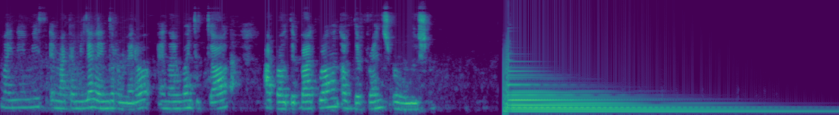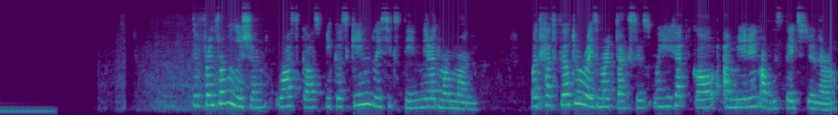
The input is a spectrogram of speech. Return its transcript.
my name is Emma Camila Galindo Romero, and I'm going to talk about the background of the French Revolution. The French Revolution was caused because King Louis XVI needed more money, but had failed to raise more taxes when he had called a meeting of the States General.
